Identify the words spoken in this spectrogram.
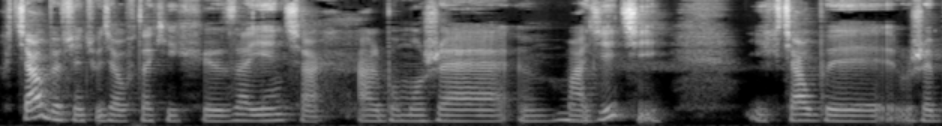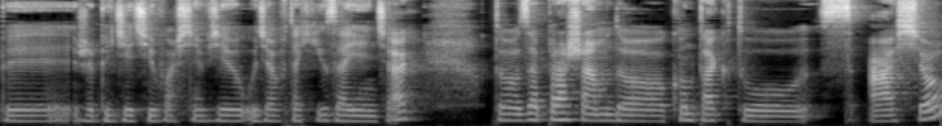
chciałby wziąć udział w takich zajęciach, albo może ma dzieci i chciałby, żeby, żeby dzieci właśnie wzięły udział w takich zajęciach, to zapraszam do kontaktu z Asią.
